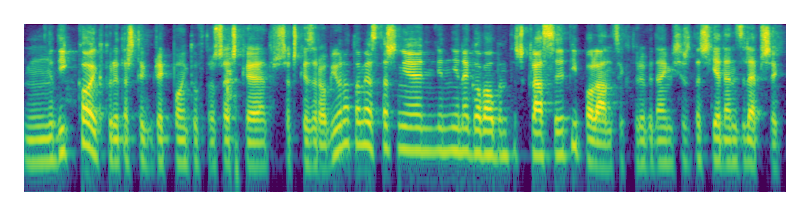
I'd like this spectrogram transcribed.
mm, Dick Coy, który też tych breakpointów troszeczkę, troszeczkę zrobił, natomiast też nie, nie, nie negowałbym też klasy Pipolancy, który wydaje mi się, że też jeden z lepszych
